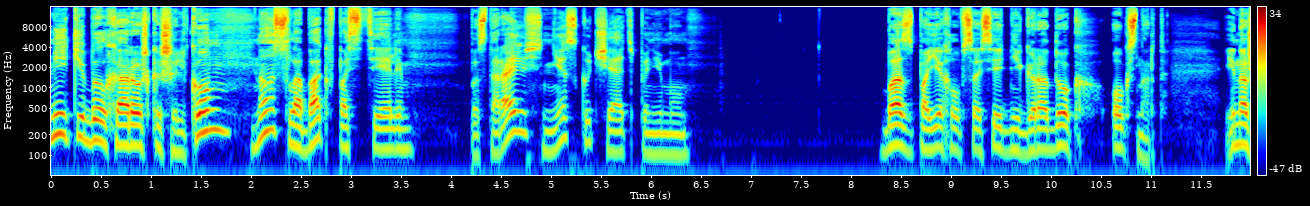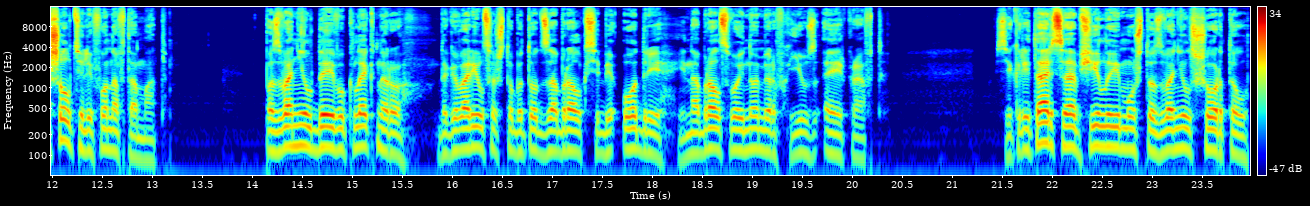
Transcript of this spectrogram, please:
«Микки был хорош кошельком, но слабак в постели», Постараюсь не скучать по нему. Баз поехал в соседний городок, Окснард, и нашел телефон-автомат. Позвонил Дэйву Клекнеру, договорился, чтобы тот забрал к себе Одри и набрал свой номер в Хьюз Aircraft. Секретарь сообщила ему, что звонил Шортл,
